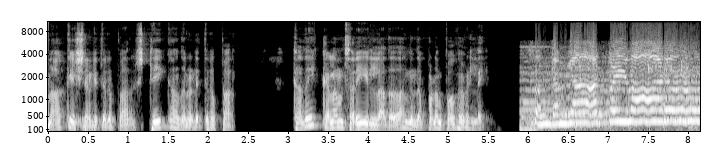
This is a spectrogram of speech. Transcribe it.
நாகேஷ் நடித்திருப்பார் ஸ்ரீகாந்த் நடித்திருப்பார். கதைக்களம் சரியில்லாததால் இந்த படம் போகவில்லை. சொந்தம் யார் ஆராரோ.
